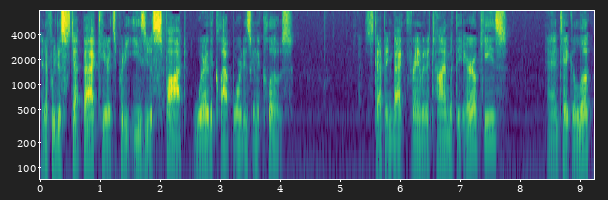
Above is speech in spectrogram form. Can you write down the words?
And if we just step back here, it's pretty easy to spot where the clapboard is going to close. Stepping back frame at a time with the arrow keys and take a look,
